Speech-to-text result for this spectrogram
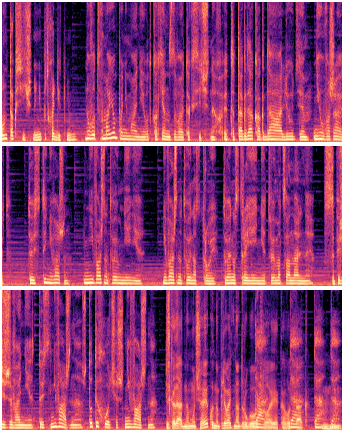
Он токсичный, не подходи к нему. Ну вот в моем понимании, вот как я называю токсичных, это тогда, когда люди не уважают. То есть ты не важен. Не важно твое мнение, не важно твой настрой, твое настроение, твое эмоциональное сопереживание. То есть не важно, что ты хочешь, не важно. То есть, когда одному человеку наплевать на другого Да, человека. Вот да, так. Да, Мгм. да.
